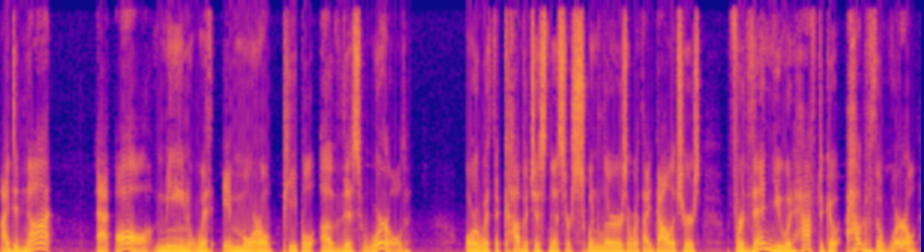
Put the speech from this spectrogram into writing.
I did not at all mean with immoral people of this world, or with the covetousness or swindlers or with idolaters, for then you would have to go out of the world.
